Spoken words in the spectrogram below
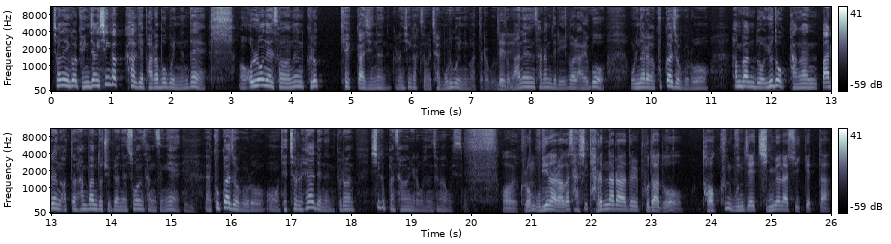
저는 이걸 굉장히 심각하게 바라보고 있는데 어, 언론에서는 그렇게 까지는 그런 심각성을 잘 모르고 있는 것 같더라고요. 그래서 네네. 많은 사람들이 이걸 알고 우리나라가 국가적으로 한반도 유독 강한 빠른 어떤 한반도 주변의 수온 상승에 음. 에, 국가적으로 어, 대처를 해야 되는 그런 시급한 상황이라고 저는 생각하고 있습니다. 어, 그럼 우리나라가 사실 다른 나라들보다도 더 큰 문제에 직면할 수 있겠다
